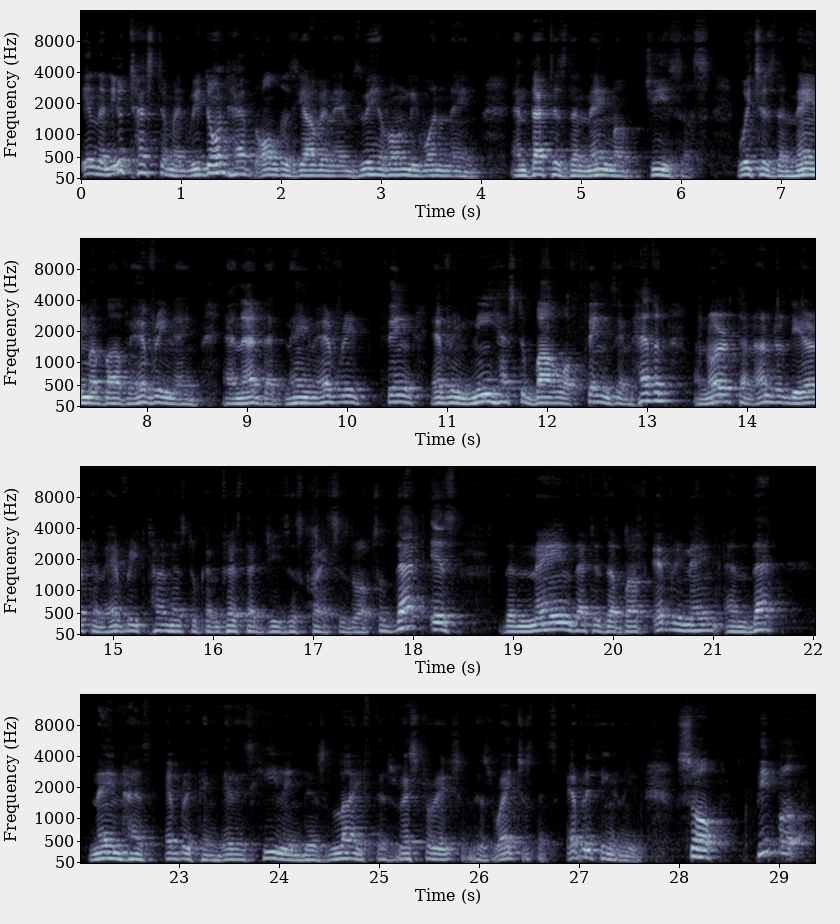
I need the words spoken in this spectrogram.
in the New Testament, we don't have all those Yahweh names. We have only one name, and that is the name of Jesus which is the name above every name. And at that name, everything, every knee has to bow of things in heaven, on earth, and under the earth, and every tongue has to confess that Jesus Christ is Lord. So that is the name that is above every name, and that name has everything. There is healing, there's life, there's restoration, there's righteousness, everything in it. So people,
